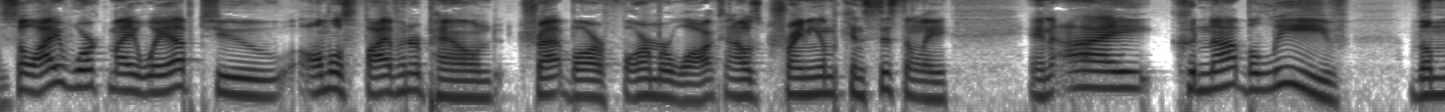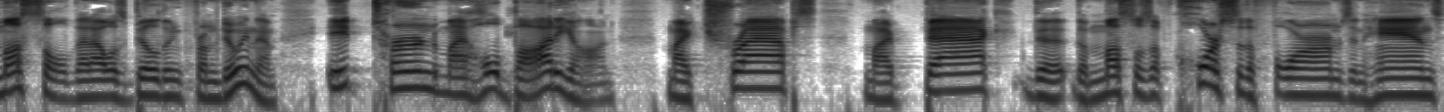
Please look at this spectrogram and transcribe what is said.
So I worked my way up to almost 500 pound trap bar farmer walks, and I was training them consistently. And I could not believe the muscle that I was building from doing them. It turned my whole body on. My traps, my back, the the muscles, of course, of the forearms and hands,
